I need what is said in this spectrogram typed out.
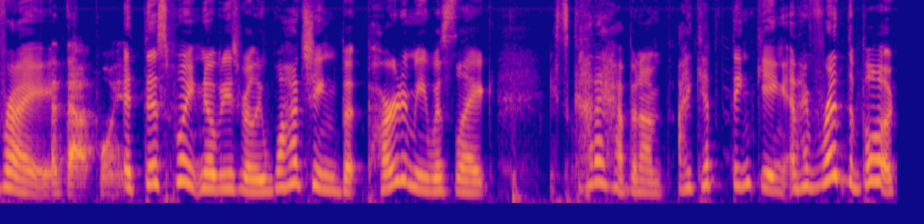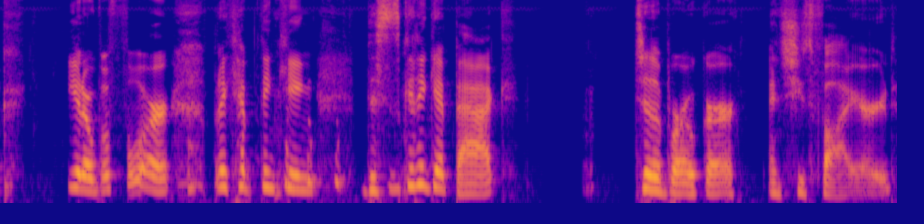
Right. At that point. At this point, nobody's really watching. But part of me was like, it's got to happen on. I kept thinking, and I've read the book you know, before. But I kept thinking, this is going to get back to the broker and she's fired.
